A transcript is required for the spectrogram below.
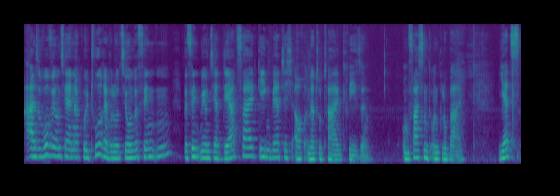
Also wo wir uns ja in einer Kulturrevolution befinden, befinden wir uns ja derzeit gegenwärtig auch in einer totalen Krise. Umfassend und global. Jetzt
